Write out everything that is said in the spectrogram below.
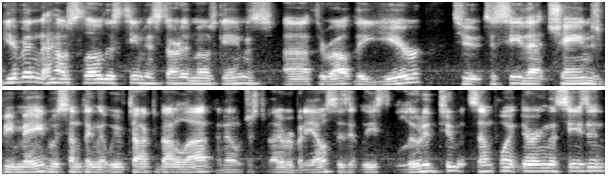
given how slow this team has started most games uh, throughout the year, to to see that change be made was something that we've talked about a lot. I know just about everybody else has at least alluded to at some point during the season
